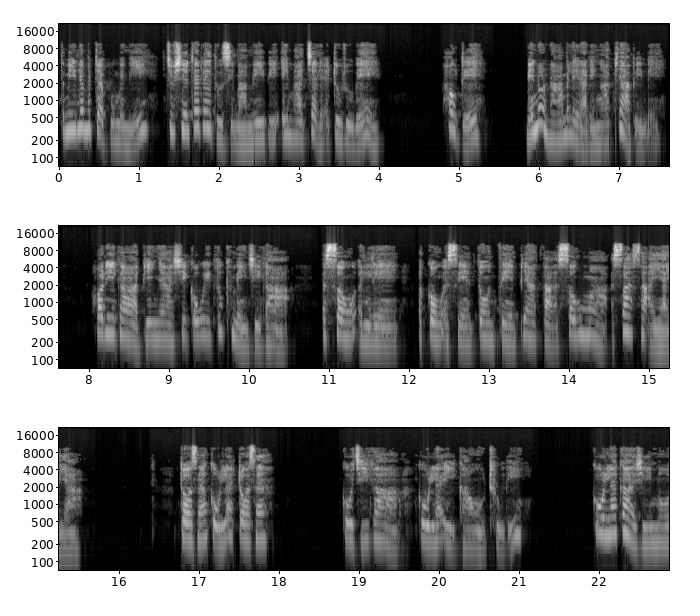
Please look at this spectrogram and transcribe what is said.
သမီးလည်းမတက်ဘူးမမီ ကျူရှင်တက်တဲ့သူစီမှာမေးပြီးအိမ်မှာကြက်လေအတူတူပဲဟုတ်တယ်မင်းတို့နားမလဲတာတွေငါပြပေးမယ်ဟောဒီကပညာရှိကဝိတုခမိန်ကြီးကအစုံအလင်အကုံအစင်တွန်တင်ပြတာဆုံးမအဆဆအရာရာတော်စန်းကိုလက်တော်စန်းကိုကြီးကကိုလက်ဤခေါင်းကိုထုသည်ကိုလက်ကရီမော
